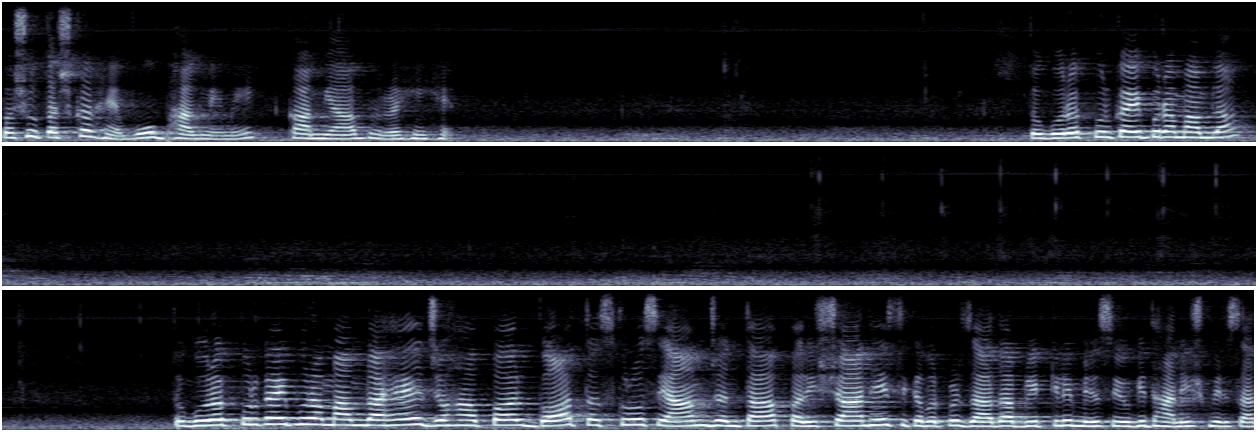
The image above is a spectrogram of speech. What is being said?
पशु तस्कर हैं, वो भागने में कामयाब रहे हैं। तो गोरखपुर का ये पूरा मामला। तो गोरखपुर का ये पूरा मामला है, जहाँ पर गौ तस्करों से आम जनता परेशान है। इसी खबर पर ज़्यादा अपडेट के लिए मेरे सहयोगी धानेश मेरे साथ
